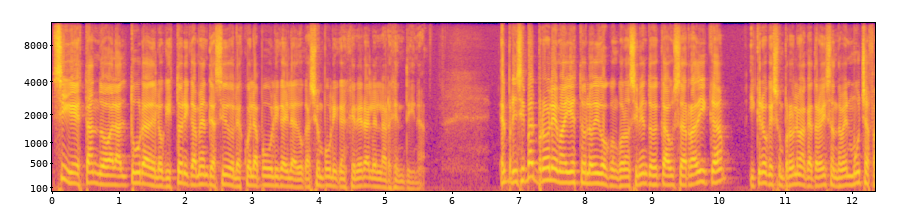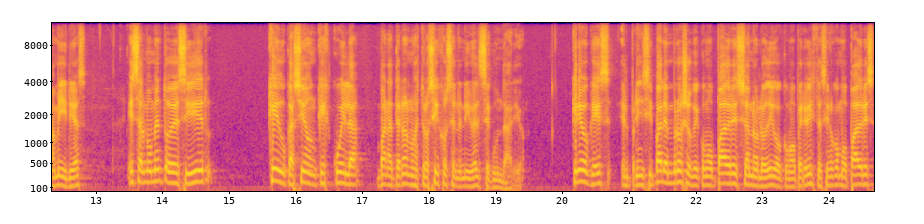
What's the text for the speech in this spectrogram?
sigue estando a la altura de lo que históricamente ha sido la escuela pública y la educación pública en general en la Argentina. El principal problema, y esto lo digo con conocimiento de causa, radica y creo que es un problema que atraviesan también muchas familias, es al momento de decidir qué educación, qué escuela van a tener nuestros hijos en el nivel secundario. Creo que es el principal embrollo que como padres, ya no lo digo como periodistas, sino como padres,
